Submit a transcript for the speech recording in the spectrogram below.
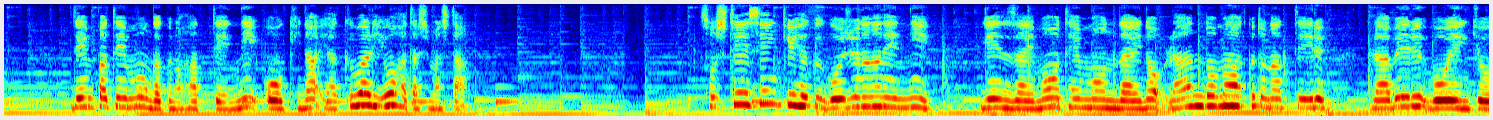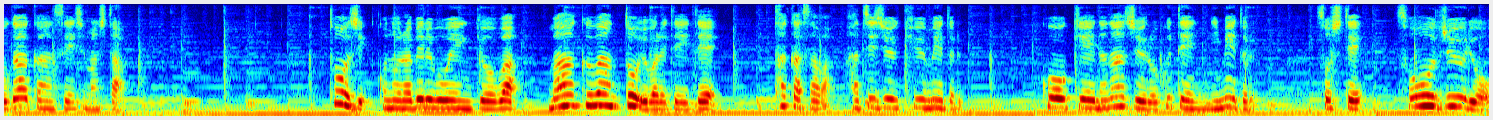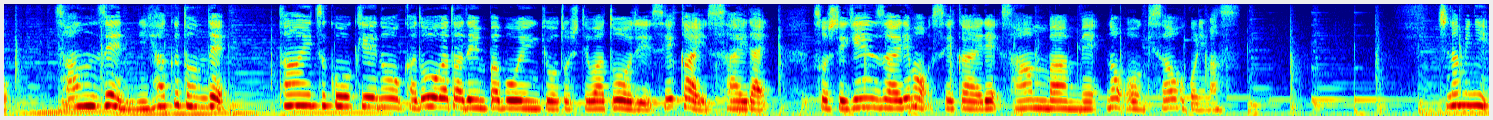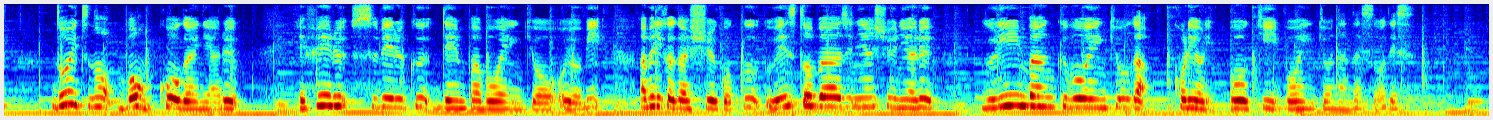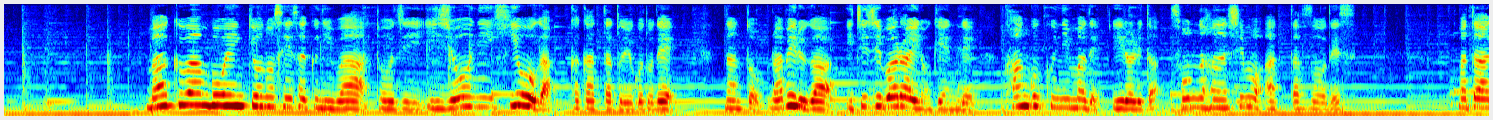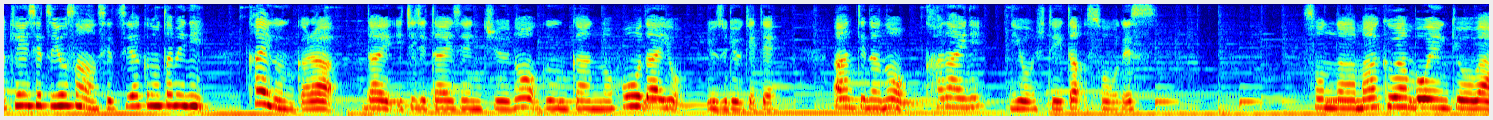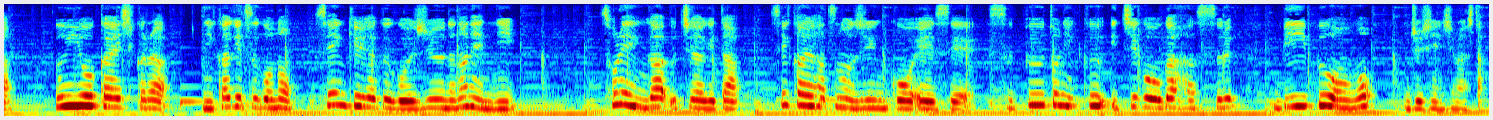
電波天文学の発展に大きな役割を果たしました。そして1957年に現在も天文台のランドマークとなっているラベル望遠鏡が完成しました。当時このラベル望遠鏡はマーク1と呼ばれていて高さは89メートル合計76.2メートルそして総重量3200トンで単一口径の可動型電波望遠鏡としては当時世界最大そして現在でも世界で3番目の大きさを誇ります。ちなみにドイツのボン郊外にあるエフェルスベルク電波望遠鏡及びアメリカ合衆国ウエストバージニア州にあるグリーンバンク望遠鏡がこれより大きい望遠鏡なんだそうです。マーク1望遠鏡の製作には当時異常に費用がかかったということでなんとラベルが一時払いの件で監獄にまで入れられた。そんな話もあったそうです。また建設予算節約のために海軍から第一次大戦中の軍艦の砲台を譲り受けてアンテナの課題に利用していたそうです。そんなマーク1望遠鏡は運用開始から2ヶ月後の1957年にソ連が打ち上げた世界初の人工衛星スプートニク1号が発するビープ音を受信しました。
